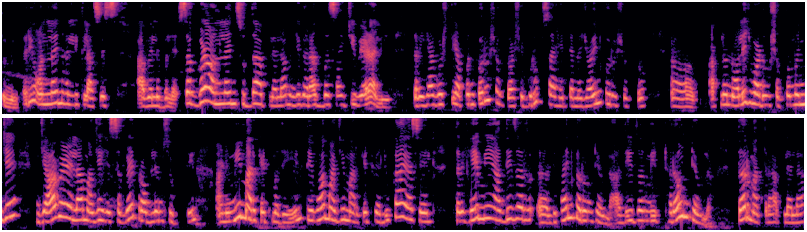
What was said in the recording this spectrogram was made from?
तुम्ही तरी ऑनलाईन हल्ली क्लासेस अवेलेबल आहे. सगळं ऑनलाईन सुद्धा आपल्याला म्हणजे घरात बसायची वेळ आली तर ह्या गोष्टी आपण करू शकतो. असे ग्रुप्स आहेत त्यांना जॉईन करू शकतो. आपलं नॉलेज वाढवू शकतो. म्हणजे ज्या वेळेला माझे हे सगळे प्रॉब्लेम सुटतील आणि मी मार्केटमध्ये येईल तेव्हा माझी मार्केट व्हॅल्यू काय असेल? तर हे मी आधी जर डिफाईन करून ठेवलं आधी जर मी ठरवून ठेवलं तर मात्र आपल्याला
